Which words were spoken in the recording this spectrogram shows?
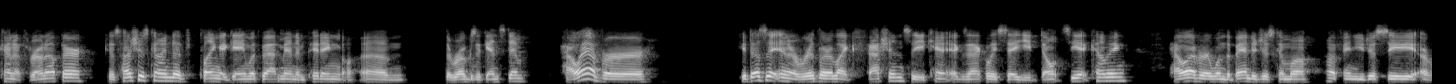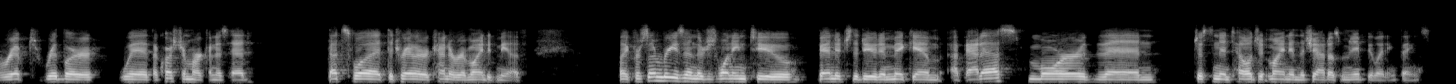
kind of thrown out there because Hush is kind of playing a game with Batman and pitting um, the rogues against him. However, he does it in a Riddler-like fashion, so you can't exactly say you don't see it coming. However, when the bandages come off and you just see a ripped Riddler with a question mark on his head, that's what the trailer kind of reminded me of. Like for some reason, they're just wanting to bandage the dude and make him a badass more than just an intelligent mind in the shadows manipulating things.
